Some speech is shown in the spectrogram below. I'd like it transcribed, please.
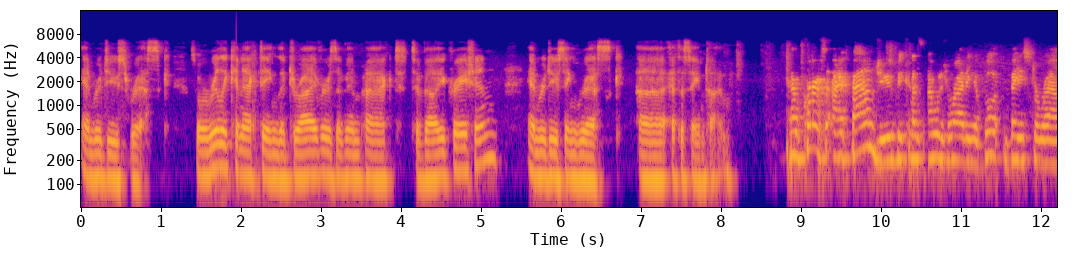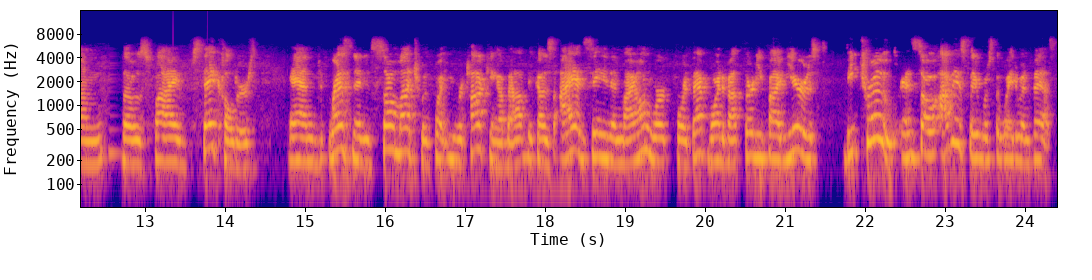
and reduce risk. So we're really connecting the drivers of impact to value creation and reducing risk uh, at the same time. And of course, I found you because I was writing a book based around those five stakeholders and resonated so much with what you were talking about because I had seen it in my own work for at that point about 35 years be true. And so obviously it was the way to invest.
